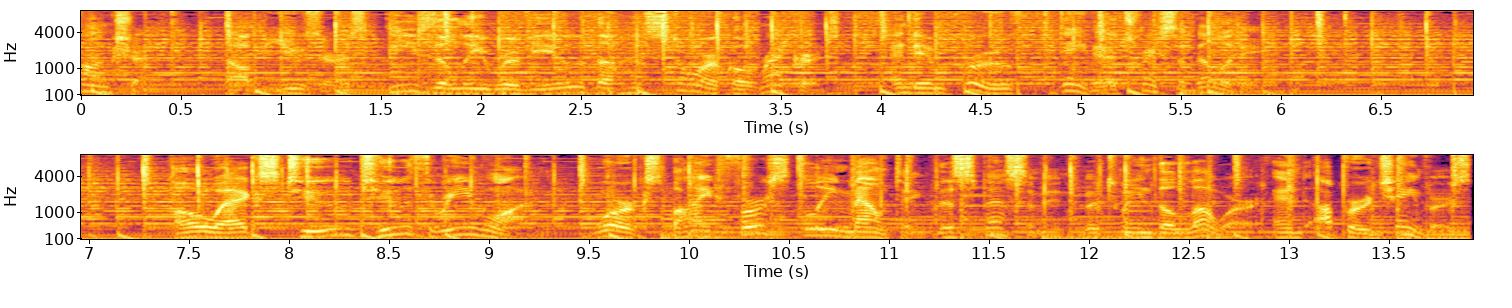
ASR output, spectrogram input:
function help users easily review the historical records and improve data traceability. OX2231 works by firstly mounting the specimen between the lower and upper chambers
